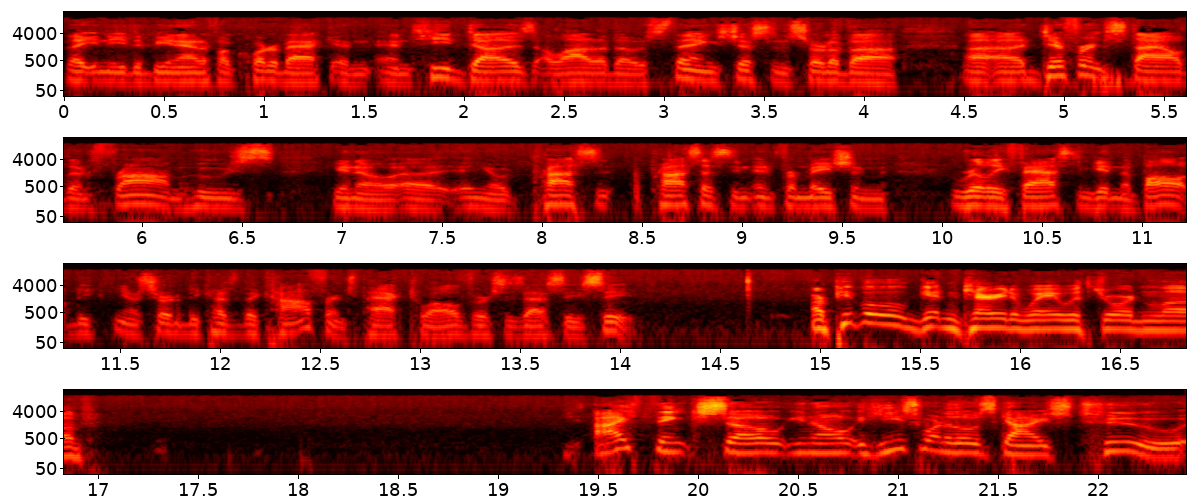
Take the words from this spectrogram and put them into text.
that you need to be an NFL quarterback, and, and he does a lot of those things, just in sort of a, a different style than Fromm, who's you know, uh, you know, process, processing information really fast and getting the ball you know, sort of because of the conference, Pac-12 versus SEC. Are people getting carried away with Jordan Love? I think so. You know, he's one of those guys too.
